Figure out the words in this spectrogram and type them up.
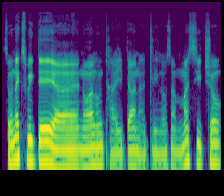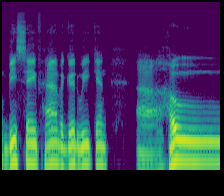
So next weekday, uh, Noal Huntai Dana Dlilosa Masicho. Be safe. Have a good weekend. Uh, ho.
